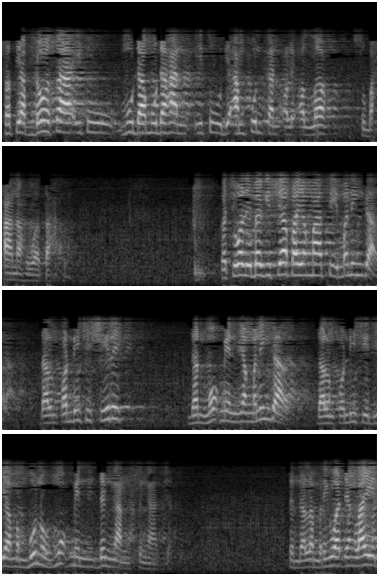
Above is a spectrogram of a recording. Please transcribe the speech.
setiap dosa itu mudah-mudahan itu diampunkan oleh Allah Subhanahu wa taala. Kecuali bagi siapa yang mati meninggal dalam kondisi syirik dan mukmin yang meninggal dalam kondisi dia membunuh mukmin dengan sengaja. Dan dalam riwayat yang lain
